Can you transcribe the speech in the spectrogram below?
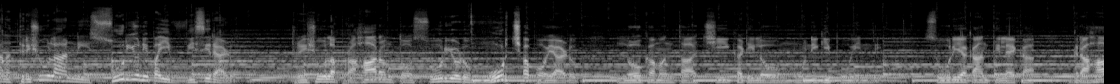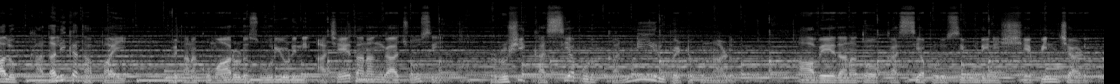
తన త్రిశూలాన్ని సూర్యునిపై విసిరాడు. త్రిశూల ప్రహారంతో సూర్యుడు మూర్ఛపోయాడు. లోకమంతా చీకటిలో మునిగిపోయింది. సూర్యకాంతి లేక గ్రహాలు కదలిక తప్పాయి. తన కుమారుడు సూర్యుడిని అచేతనంగా చూసి ఋషి కశ్యపుడు కన్నీరు పెట్టుకున్నాడు. ఆవేదనతో కశ్యపుడు శివుడిని శపించాడు.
